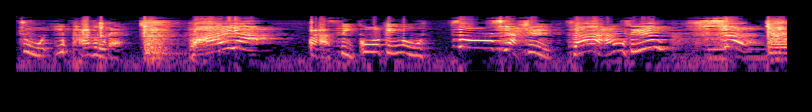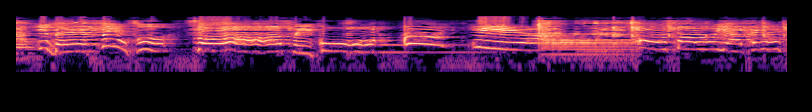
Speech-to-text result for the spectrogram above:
珠一拍走的，来呀，把水果给我抓下去，上手是一袋金子抓水果，哎呀，好杀了呀，平革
